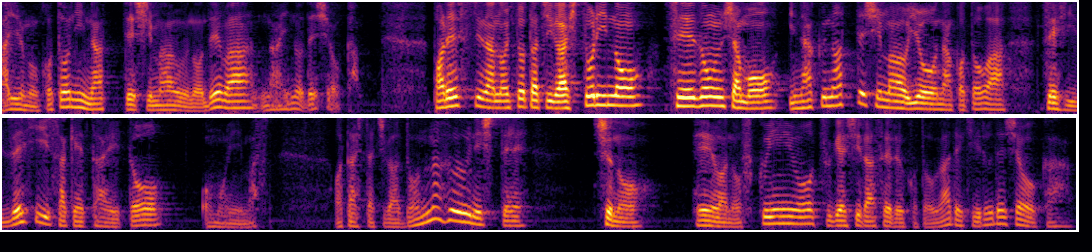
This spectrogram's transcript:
歩むことになってしまうのではないのでしょうか。パレスチナの人たちが一人の生存者もいなくなってしまうようなことはぜひぜひ避けたいと思います。私たちはどんなふうにして主の平和の福音を告げ知らせることができるでしょうか。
